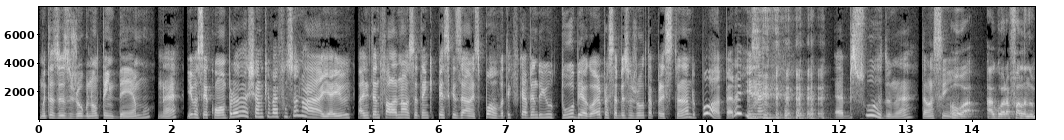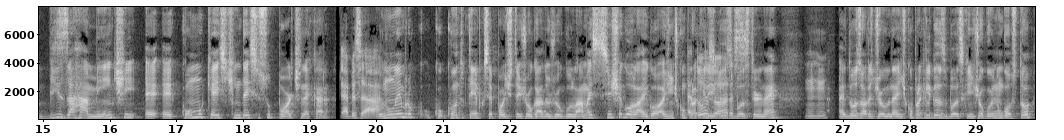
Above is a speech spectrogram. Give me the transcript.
muitas vezes o jogo não tem demo, né? E você compra achando que vai funcionar. E aí a Nintendo fala: não, você tem que pesquisar. Mas, porra, vou ter que ficar vendo YouTube agora para saber se o jogo tá prestando. Porra, peraí, né? é absurdo, né? Então, assim. Oh, agora falando bizarramente, é, é como que a Steam dá esse suporte, né, cara? É bizarro. Eu não lembro quanto tempo que você pode ter jogado o jogo lá, mas você chegou lá, igual a gente comprou é aquele Ghostbuster, né? Uhum. Aí duas horas de jogo, né? A gente comprou aquele Ghostbusters que a gente jogou e não gostou.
